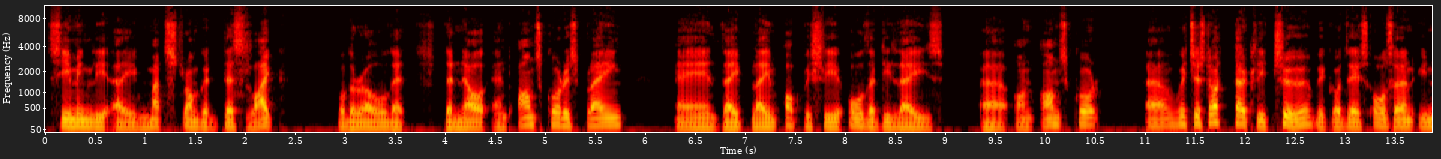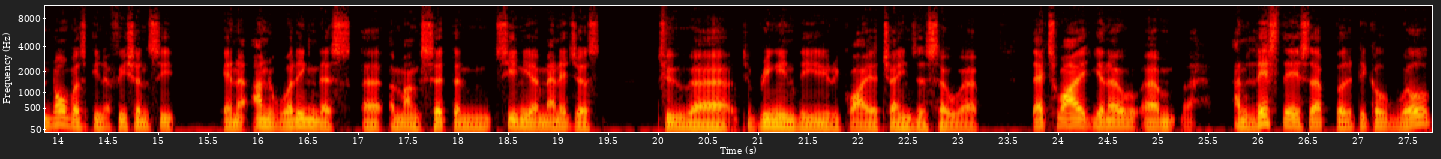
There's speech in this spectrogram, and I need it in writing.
seemingly a much stronger dislike for the role that Denel and Armscor is playing, and they blame obviously all the delays uh, on Armscor, uh, which is not totally true because there's also an enormous inefficiency and an unwillingness uh, among certain senior managers to uh, to bring in the required changes. So uh, that's why you know um, unless there's a political will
